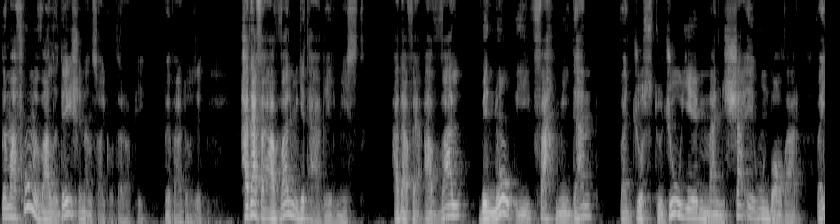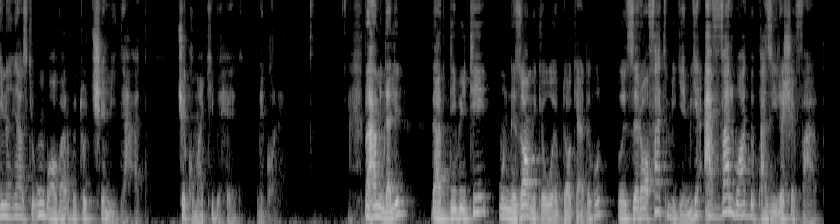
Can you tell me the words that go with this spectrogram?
به مفهوم validation and psychotherapy بپردازید. هدف اول میگه تغییر نیست. هدف اول به نوعی فهمیدن و جستجوی منشأ اون باور و این است که اون باور به تو چه می‌دهد چه کمکی بهت می‌کنه. به همین دلیل در دیبیتی اون نظامی که او ابدا کرده بود به ظرافت میگه میگه اول باید به پذیرش فرد.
